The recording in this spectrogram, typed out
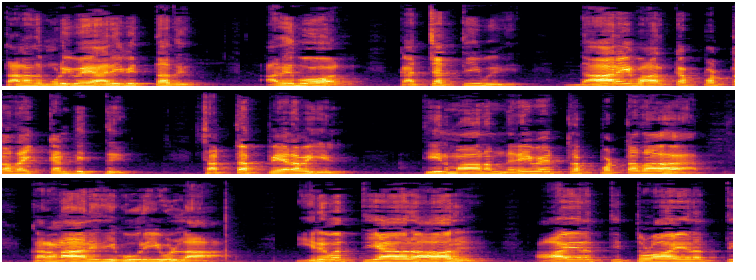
தனது முடிவை அறிவித்தது. அதுபோல் கச்சத்தீவு தாரை வார்க்கப்பட்டதை கண்டித்து சட்டப்பேரவையில் தீர்மானம் நிறைவேற்றப்பட்டதாக கருணாநிதி கூறியுள்ளார். இருபத்தி ஆறு ஆறு ஆயிரத்தி தொள்ளாயிரத்தி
